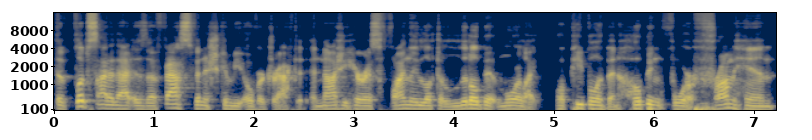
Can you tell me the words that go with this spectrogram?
The flip side of that is the fast finish can be overdrafted. And Najee Harris finally looked a little bit more like what people have been hoping for from him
